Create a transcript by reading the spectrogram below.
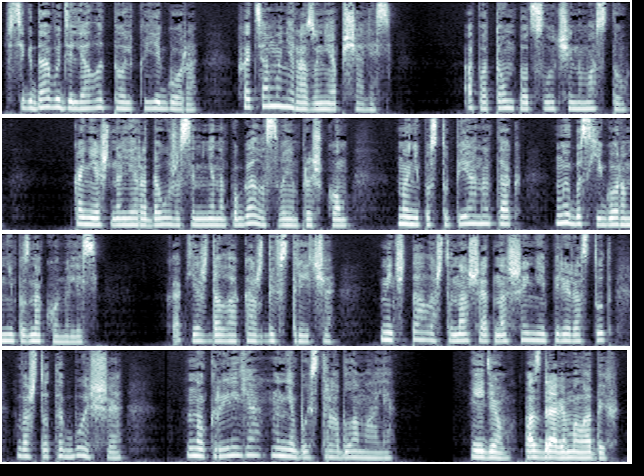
всегда выделяла только Егора, хотя мы ни разу не общались. А потом тот случай на мосту. Конечно, Лера до ужаса меня напугала своим прыжком, но не поступи она так, мы бы с Егором не познакомились. Как я ждала каждой встречи. Мечтала, что наши отношения перерастут во что-то большее — но крылья мне быстро обломали. Идем, поздравим молодых», —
